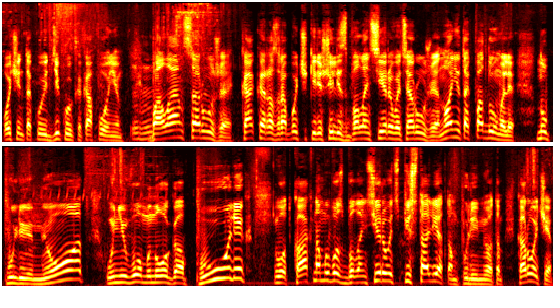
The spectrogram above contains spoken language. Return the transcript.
очень такую дикую какофонию. Мгм. Баланс оружия. Как разработчики решили сбалансировать оружие? Ну, они так подумали, ну, пулемет, у него много пулек, вот, как нам его сбалансировать с пистолетом пулеметом? Короче,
